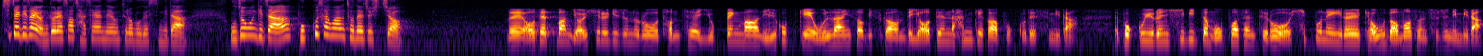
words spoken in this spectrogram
취재 기자 연결해서 자세한 내용 들어보겠습니다. 우종훈 기자, 복구 상황 전해주시죠. 네, 어젯밤 10시를 기준으로 전체 647개 온라인 서비스 가운데 81개가 복구됐습니다. 복구율은 12.5%로 10분의 1을 겨우 넘어선 수준입니다.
